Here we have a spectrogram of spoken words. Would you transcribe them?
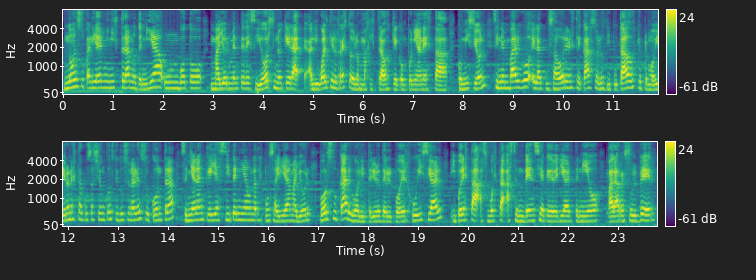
no en su calidad de ministra no tenía un voto mayormente decidor, sino que era al igual que el resto de los magistrados que componían esta comisión. Sin embargo, el acusador en este caso, los diputados que promovieron esta acusación constitucional en su contra, señalan que ella sí tenía una responsabilidad mayor por su cargo al interior del Poder Judicial y por esta supuesta ascendencia que debería haber tenido para resolver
